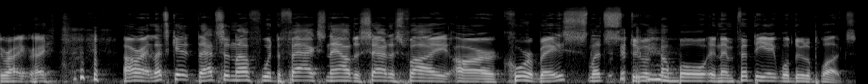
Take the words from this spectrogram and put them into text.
Right, right. All right, let's get that's enough with the facts now to satisfy our core base. Let's do a couple, and then 58 we'll do the plugs.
